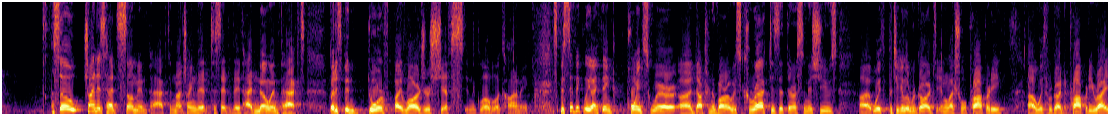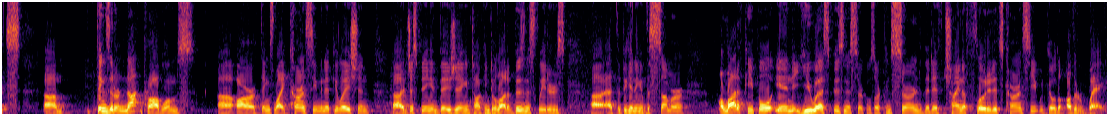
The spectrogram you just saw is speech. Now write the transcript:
so China's had some impact. I'm not trying to, say that they've had no impact, but it's been dwarfed by larger shifts in the global economy. Specifically, I think points where uh, Dr. Navarro is correct is that there are some issues uh, with particular regard to intellectual property, uh, with regard to property rights. Um, things that are not problems uh, are things like currency manipulation. Uh, just being in Beijing and talking to a lot of business leaders uh, at the beginning of the summer, a lot of people in US business circles are concerned that if China floated its currency, it would go the other way,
